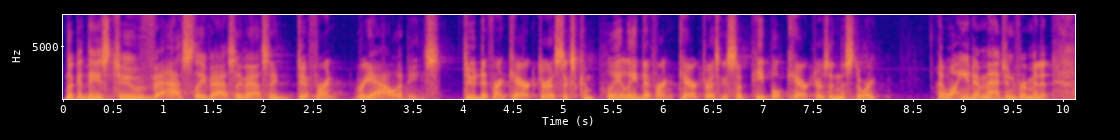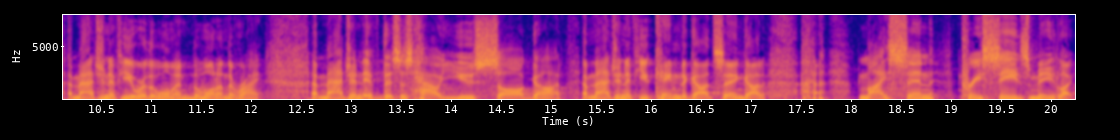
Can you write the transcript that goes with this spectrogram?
Look at these two vastly, vastly, vastly different realities. Two different characteristics, completely different characteristics of people, characters in the story. I want you to imagine for a minute. Imagine if you were the woman, the one on the right. Imagine if this is how you saw God. Imagine if you came to God saying, God, my sin precedes me. Like,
